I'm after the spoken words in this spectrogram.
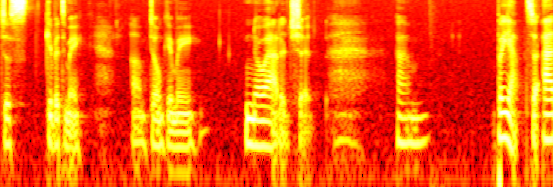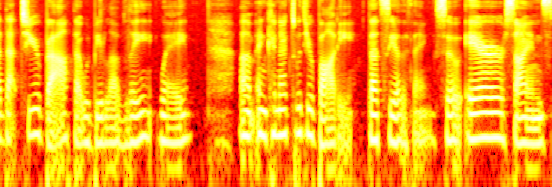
just give it to me. Um, don't give me no added shit. Um, but yeah, so add that to your bath. That would be lovely way um, and connect with your body. That's the other thing. So, air signs,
